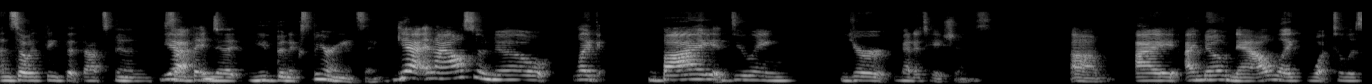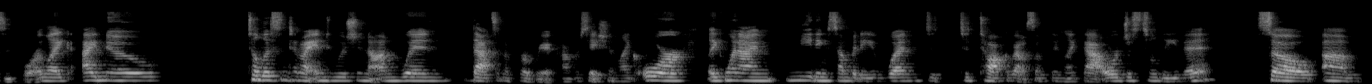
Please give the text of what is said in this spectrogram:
And so I think that that's been yeah, something and, that you've been experiencing. Yeah. And I also know, like, by doing your meditations, um, I I know now like what to listen for. Like I know to listen to my intuition on when that's an appropriate conversation like or like when i'm meeting somebody when to, to talk about something like that or just to leave it so um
